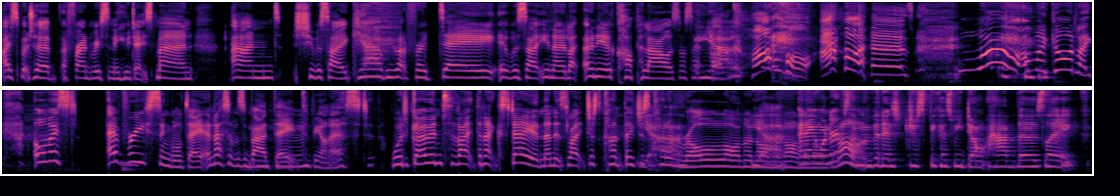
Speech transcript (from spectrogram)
I spoke to a, friend recently who dates men, and she was like, "Yeah, we went for a date. It was like, you know, like only a couple hours." And I was like, Yeah. "A couple hours? Wow! Oh my god! Like almost." Every single day, unless it was a bad date, to mm-hmm. be honest, would go into like the next day, and then it's like just kind, they just kind of roll on and on and on. And I on wonder and if some of it is just because we don't have those like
